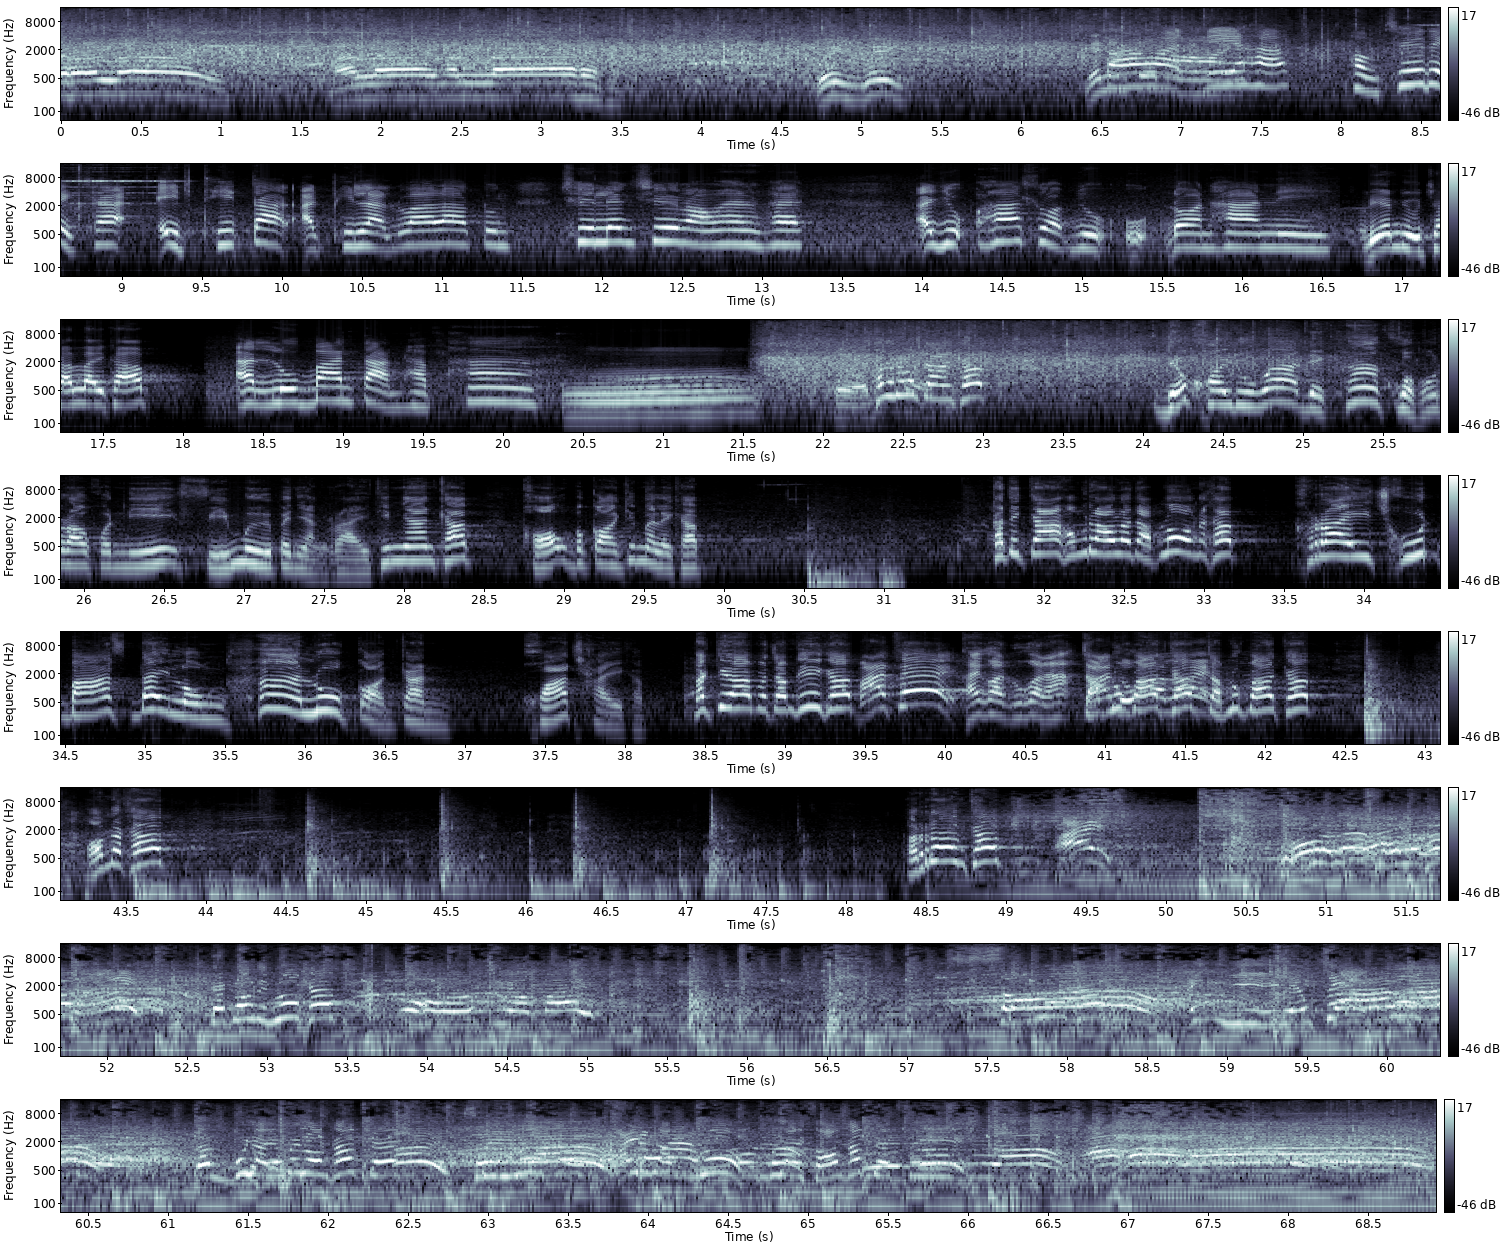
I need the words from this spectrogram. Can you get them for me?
ชิญเลย มาเลย มาเลย วิ่งวิ่งแนะสนำตัววัสหน่ดีอยครับ ผมชื่อเด็กชายอิทธิตาอัดพิรัตน์วาราตุลชื่อเล่นชื่อน้องแพนแพนอายุห้าขวบอยู่อุดรธานี เรียนอยู่ชั้นอะไรครับอนุบาลต่านทับห้า อืมเขินท่านคณะกรรมการครับ เดี๋ยวคอยดูว่าเด็ก 5 ขวบของเราคนนี้ฝีมือเป็นอย่างไร ทีมงานครับ ขออุปกรณ์ขึ้นมาเลยครับ กติกาของเราระดับโลกนะครับ ใครชูดบาสได้ลง 5 ลูกก่อนกัน คว้าชัยครับ นักกีฬาประจำที่ครับ มาเซ่ใครก่อนหนูก่อนนะจับลูกบาสครับมาดูก่อนเลยจับลูกบาสครับ พร้อมนะครับ เริ่มครับ ไปโอ้แรกลงแล้วครับ เด็กลงหนึ่งลูกครับ โอ้โหเฉียวไป สองครับเด็กสี่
